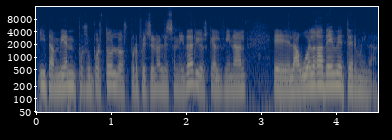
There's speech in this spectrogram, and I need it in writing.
y también, por supuesto, los profesionales sanitarios, que al final la huelga debe terminar.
